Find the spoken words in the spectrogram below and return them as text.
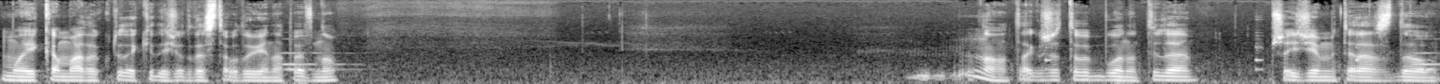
Moje Camaro, które kiedyś odrestauruję na pewno. No, także to by było na tyle. Przejdziemy teraz do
